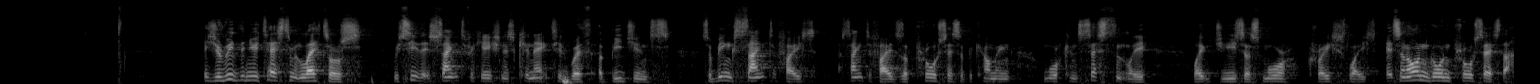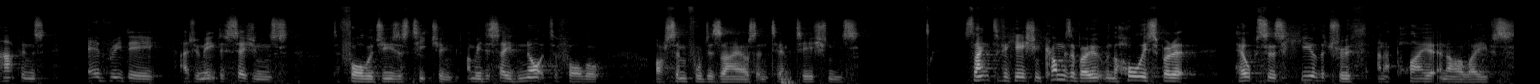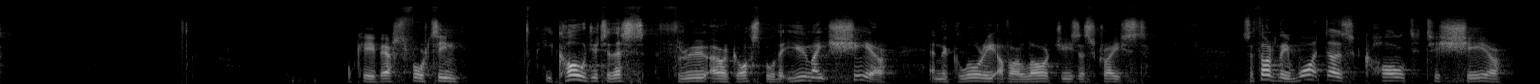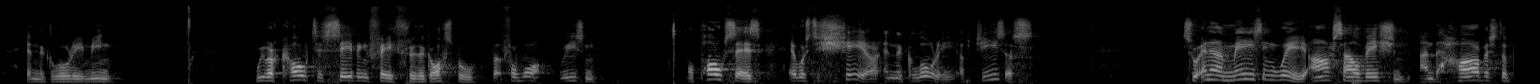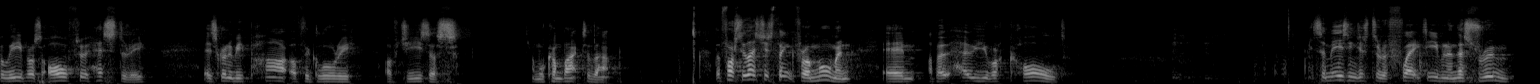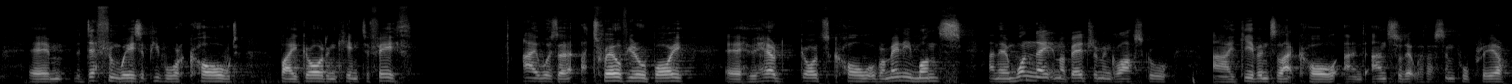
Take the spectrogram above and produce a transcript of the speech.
As you read the New Testament letters, we see that sanctification is connected with obedience. So being sanctified, sanctified is a process of becoming more consistently like Jesus, more Christ like. It's an ongoing process that happens every day as we make decisions to follow Jesus' teaching and we decide not to follow our sinful desires and temptations. Sanctification comes about when the Holy Spirit helps us hear the truth and apply it in our lives. Okay, verse 14. He called you to this through our gospel, that you might share in the glory of our Lord Jesus Christ. So, thirdly, what does called to share in the glory mean? We were called to saving faith through the gospel, but for what reason? Well, Paul says it was to share in the glory of Jesus. So, in an amazing way, our salvation and the harvest of believers all through history is going to be part of the glory of Jesus. And we'll come back to that. But firstly, let's just think for a moment um, about how you were called. It's amazing just to reflect, even in this room, um, the different ways that people were called by God and came to faith. I was a 12 year old boy uh, who heard God's call over many months, and then one night in my bedroom in Glasgow, I gave into that call and answered it with a simple prayer.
